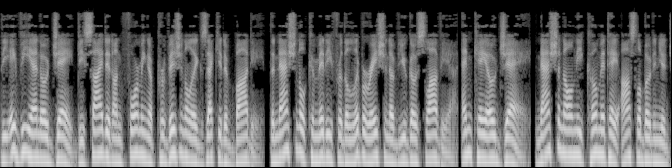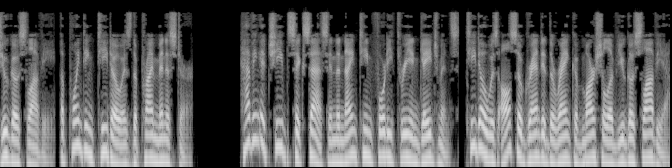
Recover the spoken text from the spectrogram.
the AVNOJ decided on forming a provisional executive body, the National Committee for the Liberation of Yugoslavia (NKOJ), Nacionalni Komite Oslobodenia Jugoslavije, appointing Tito as the prime minister. Having achieved success in the 1943 engagements, Tito was also granted the rank of Marshal of Yugoslavia.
